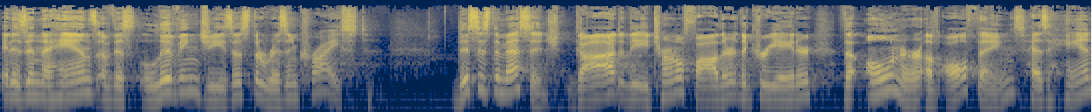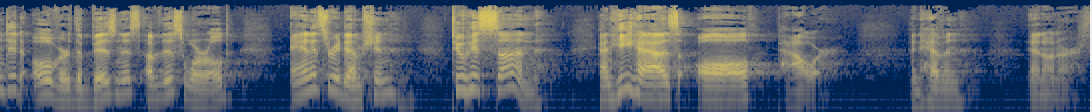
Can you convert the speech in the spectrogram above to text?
It is in the hands of this living Jesus, the risen Christ. This is the message. God, the eternal Father, the Creator, the owner of all things, has handed over the business of this world and its redemption to His Son. And He has all power in heaven and on earth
